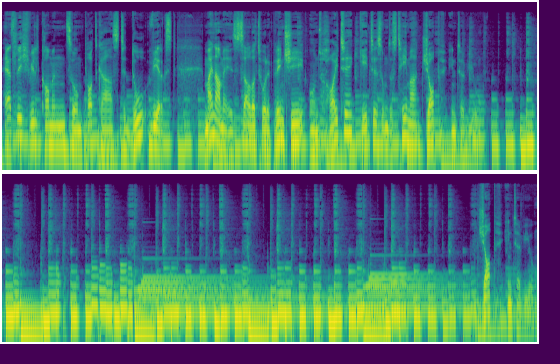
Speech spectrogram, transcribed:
Herzlich willkommen zum Podcast Du wirkst. Mein Name ist Salvatore Princi und heute geht es um das Thema Jobinterview. Jobinterview.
